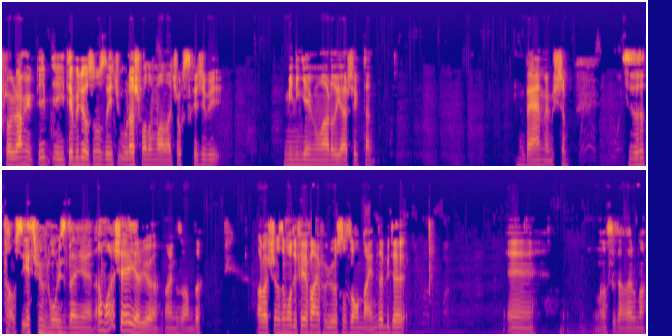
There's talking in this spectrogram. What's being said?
program yükleyip eğitebiliyorsunuz da hiç uğraşmadım valla. Çok sıkıcı bir mini game vardı gerçekten. Beğenmemiştim. Size de tavsiye etmiyorum o yüzden yani. Ama şeye yarıyor aynı zamanda. Araçlarınızı modifiye falan yapabiliyorsunuz online'da. Bir de eee nasıl denir ona?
